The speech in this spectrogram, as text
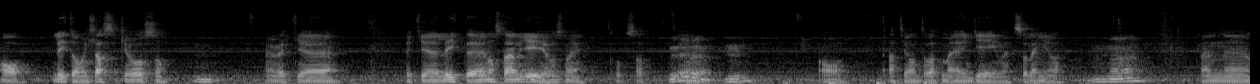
ja, lite av en klassiker också. Mm. Den väcker, väcker lite nostalgi hos mig trots att, Det är eh, det. Mm. ja, att jag inte varit med i gamet så länge. Nej, Men eh,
